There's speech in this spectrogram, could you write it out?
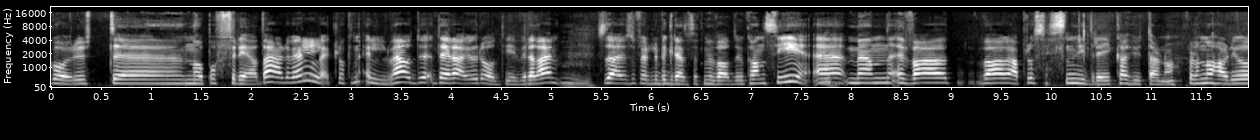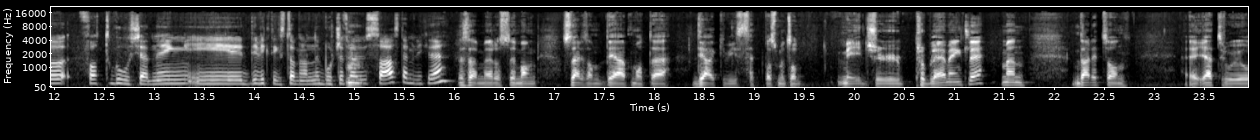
går ut eh, nå på fredag, er det vel? Klokken 11. Og du, dere er jo rådgivere der, mm. så det er jo selvfølgelig begrenset med hva du kan si. Eh, mm. Men hva, hva, er prosessen videre i Kahoot der nå? For nå har de jo fått godkjenning i de viktigste områdene, bortsett fra mm. USA, stemmer ikke det? Det stemmer. også i mange. Så det er, liksom, det er på en måte, det har ikke vi sett på som et sånt major problem, egentlig. Men det er litt sånn jeg tror jo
